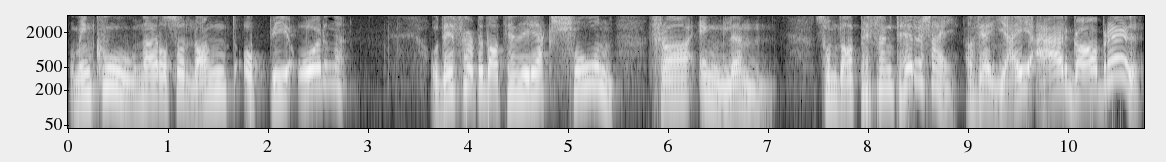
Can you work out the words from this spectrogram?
og min kone er også langt oppe i årene. Og Det førte da til en reaksjon fra engelen, som da presenterer seg. Han sier 'Jeg er Gabriel'.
